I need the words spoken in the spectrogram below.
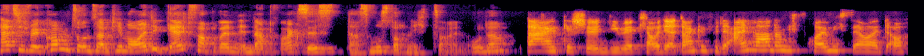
herzlich willkommen zu unserem Thema heute, Geld verbrennen in der Praxis. Das muss doch nicht sein, oder? Dankeschön, liebe Claudia. Danke für die Einladung. Ich freue mich sehr, heute auch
